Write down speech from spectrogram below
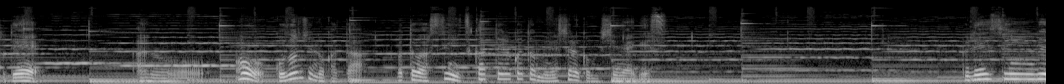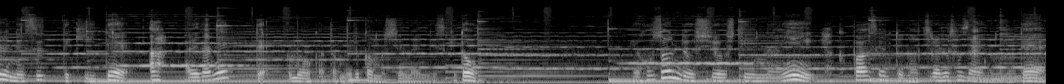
ことであのもうご存知の方またはすでに使っている方もいらっしゃるかもしれないです。ブレイスインウェルネスって聞いてああれだねって思う方もいるかもしれないんですけど保存料を使用していない100%ナチュラル素材のもので、え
